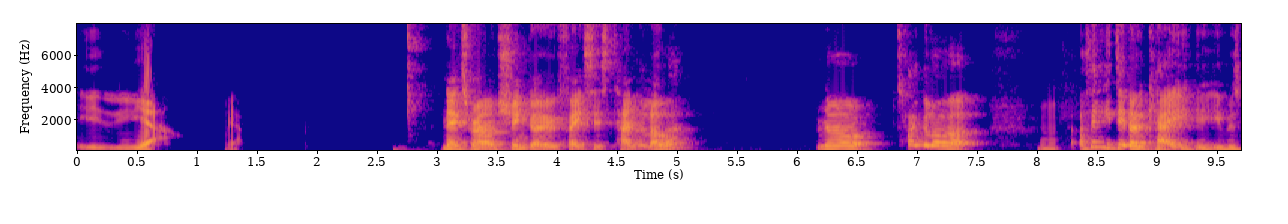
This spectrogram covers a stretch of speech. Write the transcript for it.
Y- Yeah, Next round, Shingo faces Tangaloa. No, Tangaloa. Hmm. I think he did okay. He, he was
